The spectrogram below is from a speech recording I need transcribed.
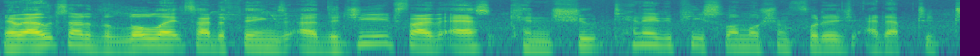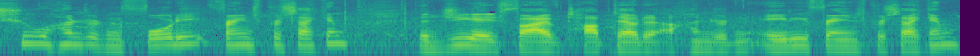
Now outside of the low light side of things, uh, the GH5S can shoot 1080p slow motion footage at up to 240 frames per second. The GH5 topped out at 180 frames per second.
